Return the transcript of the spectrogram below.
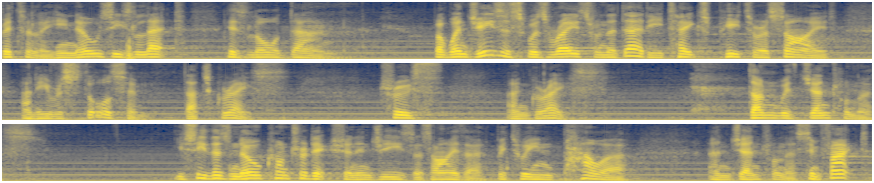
bitterly. He knows he's let his Lord down. But when Jesus was raised from the dead, he takes Peter aside and he restores him. That's grace. Truth and grace. Done with gentleness. You see, there's no contradiction in Jesus either between power and gentleness. In fact,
